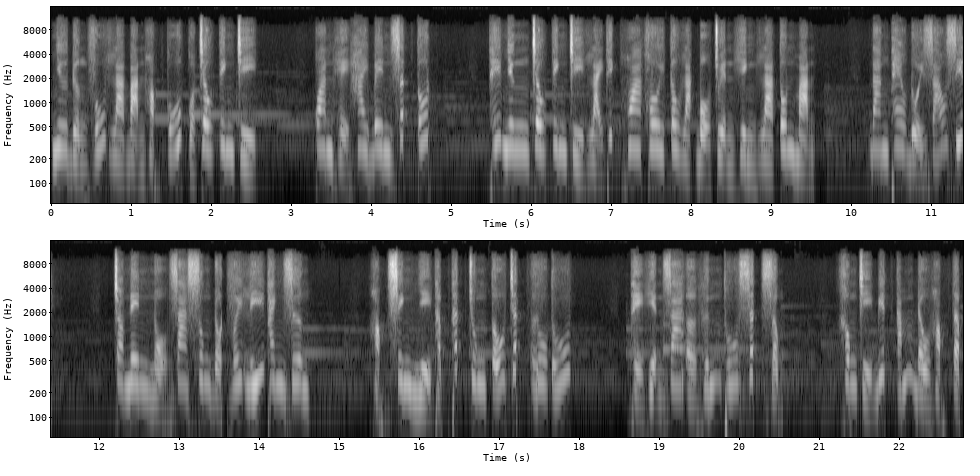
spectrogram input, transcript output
Như đường vũ là bạn học cũ của châu tinh trì. Quan hệ hai bên rất tốt. Thế nhưng châu tinh trì lại thích hoa khôi câu lạc bộ truyền hình là tôn mạn, đang theo đuổi giáo diết cho nên nổ ra xung đột với lý thanh dương. Học sinh nhị thập thất trung tố chất ưu tú, thể hiện ra ở hứng thú rất rộng. Không chỉ biết cắm đầu học tập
